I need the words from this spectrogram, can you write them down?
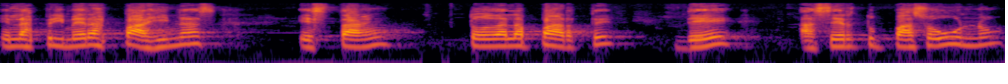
En las primeras páginas están toda la parte de hacer tu paso uno,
